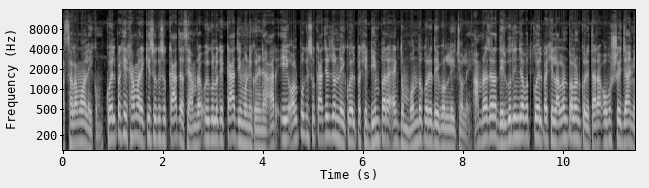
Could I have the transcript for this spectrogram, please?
আসসালামু আলাইকুম। কোয়েল পাখির খামারে কিছু কিছু কাজ আছে, আমরা ওইগুলোকে কাজই মনে করি না। আর এই অল্প কিছু কাজের জন্যই কোয়েল পাখি ডিম পাড়া একদম বন্ধ করে দেয় বললেই চলে। আমরা যারা দীর্ঘদিন যাবৎ কোয়েল পাখি লালন পালন করি, তারা অবশ্যই জানি,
